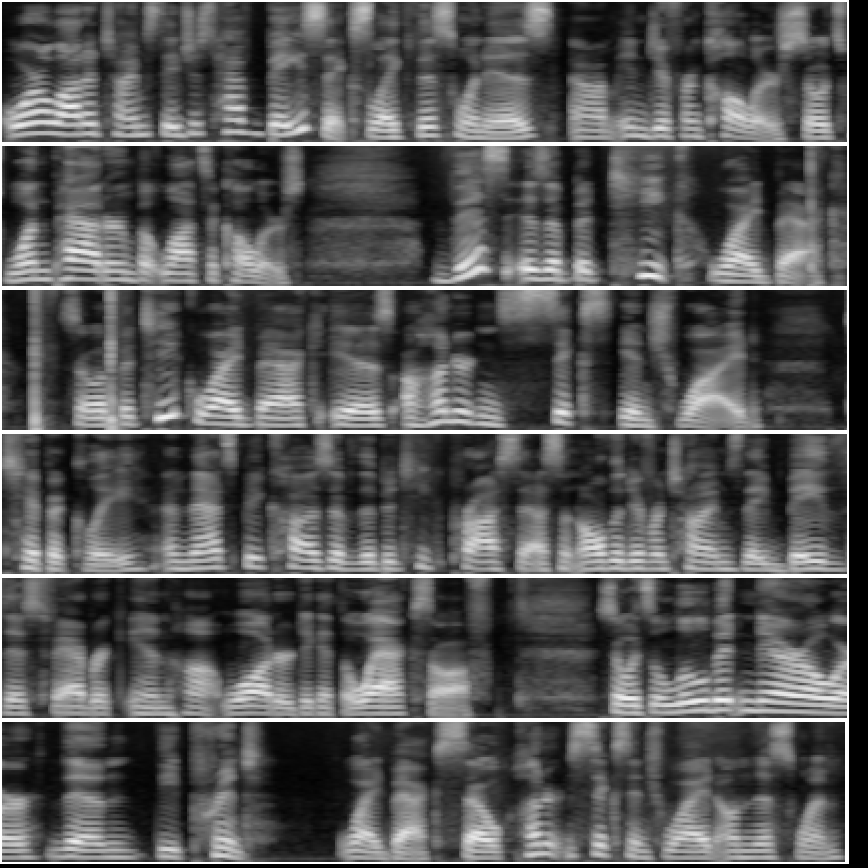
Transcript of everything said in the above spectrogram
or a lot of times they just have basics like this one is um, in different colors. So it's one pattern, but lots of colors. This is a batik wide back. So a batik wide back is 106 inch wide typically, and that's because of the batik process and all the different times they bathe this fabric in hot water to get the wax off. So it's a little bit narrower than the print wide back. So 106 inch wide on this one.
